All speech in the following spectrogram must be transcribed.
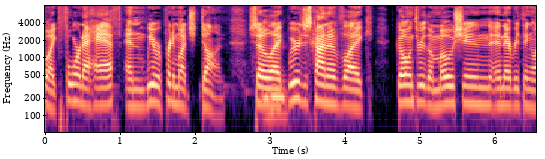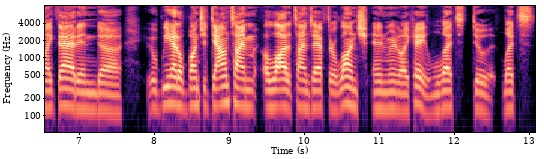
like four and a half and we were pretty much done. So Mm-hmm. like we were just kind of like going through the motion and everything like that and uh we had a bunch of downtime a lot of times after lunch and we are like, hey, let's do it. Let's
